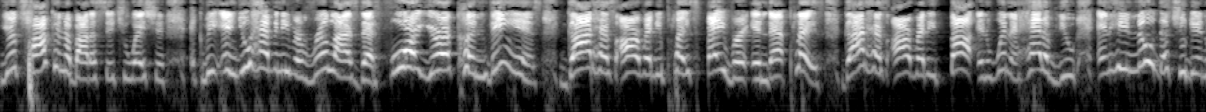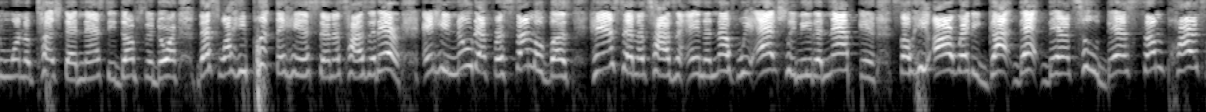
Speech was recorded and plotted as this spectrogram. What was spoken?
You're talking about a situation and you haven't even realized that for your convenience, God has already placed favor in that place. God has already thought and went ahead of you, and He knew that you didn't want to touch that nasty dumpster door. That's why He put the hand sanitizer there. And He knew that for some of us, hand sanitizer ain't enough. We actually need a napkin. So He already got that there too. There's some parts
